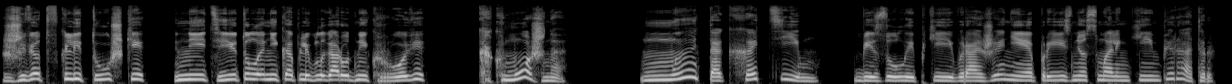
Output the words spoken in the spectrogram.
живет в клетушке, ни титула, ни капли благородной крови. Как можно?» «Мы так хотим», — без улыбки и выражения произнес маленький император.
